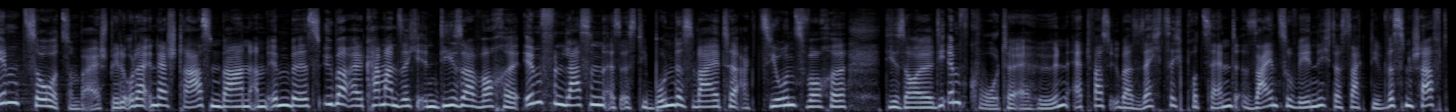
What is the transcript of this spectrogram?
Im Zoo zum Beispiel oder in der Straßenbahn, am Imbiss. Überall kann man sich in dieser Woche impfen lassen. Es ist die bundesweite Aktionswoche. Die soll die Impfquote erhöhen. Etwas über 60 Prozent seien zu wenig, das sagt die Wissenschaft.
